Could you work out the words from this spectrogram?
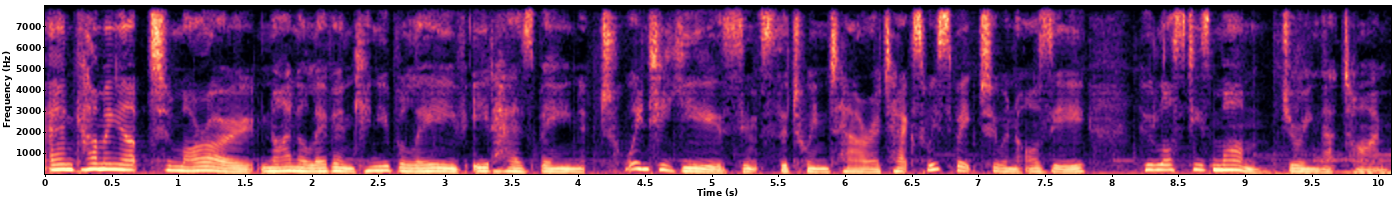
And coming up tomorrow, 9 11, can you believe it has been 20 years since the Twin Tower attacks? We speak to an Aussie who lost his mum during that time.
